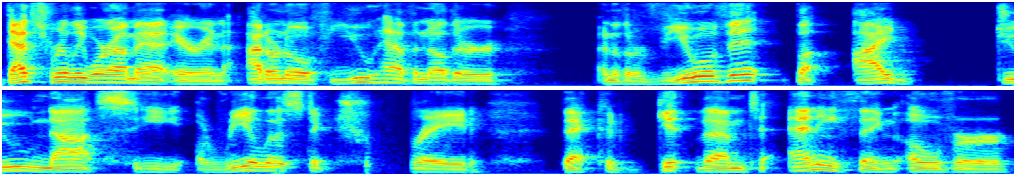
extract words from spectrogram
that's really where I'm at, Aaron. I don't know if you have another another view of it, but I do not see a realistic trade that could get them to anything over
